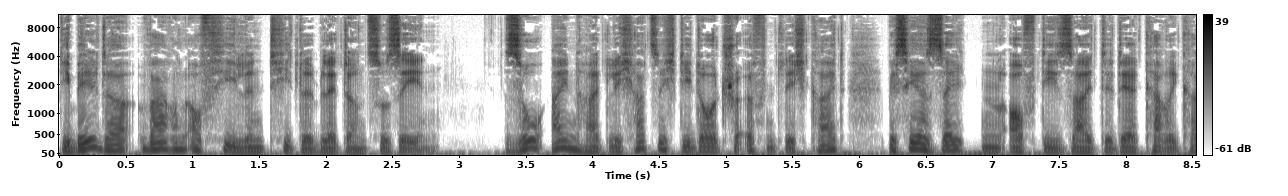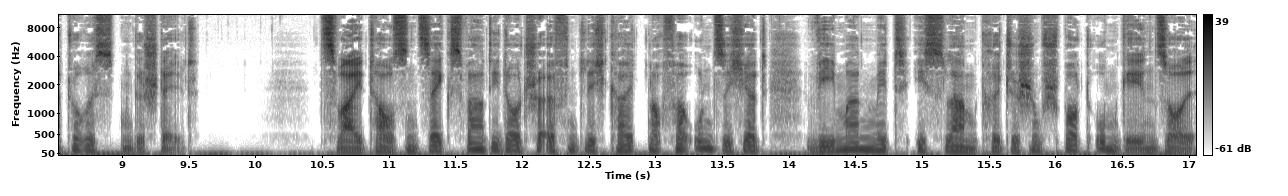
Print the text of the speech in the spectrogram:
Die Bilder waren auf vielen Titelblättern zu sehen. So einheitlich hat sich die deutsche Öffentlichkeit bisher selten auf die Seite der Karikaturisten gestellt. 2006 war die deutsche Öffentlichkeit noch verunsichert, wie man mit islamkritischem Spott umgehen soll.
